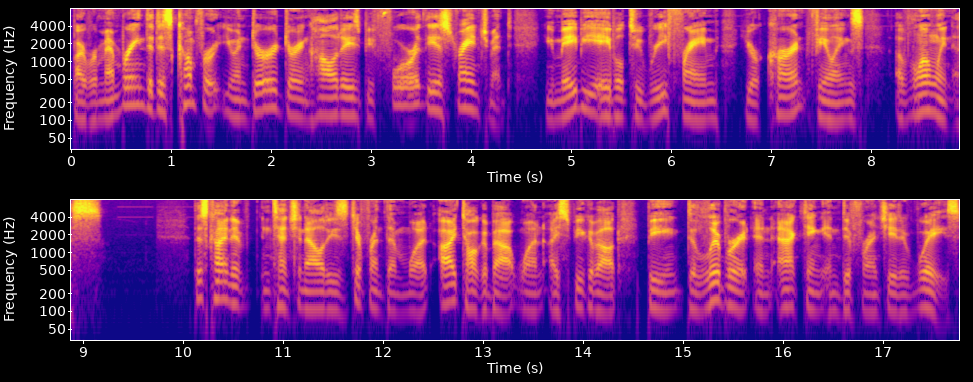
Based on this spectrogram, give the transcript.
By remembering the discomfort you endured during holidays before the estrangement, you may be able to reframe your current feelings of loneliness. This kind of intentionality is different than what I talk about when I speak about being deliberate and acting in differentiated ways.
